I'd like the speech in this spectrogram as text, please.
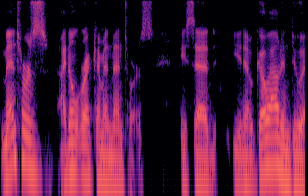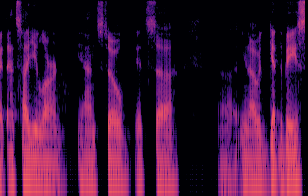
mentors. I don't recommend mentors. He said, you know, go out and do it. That's how you learn. And so it's, uh, uh, you know, I would get the base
